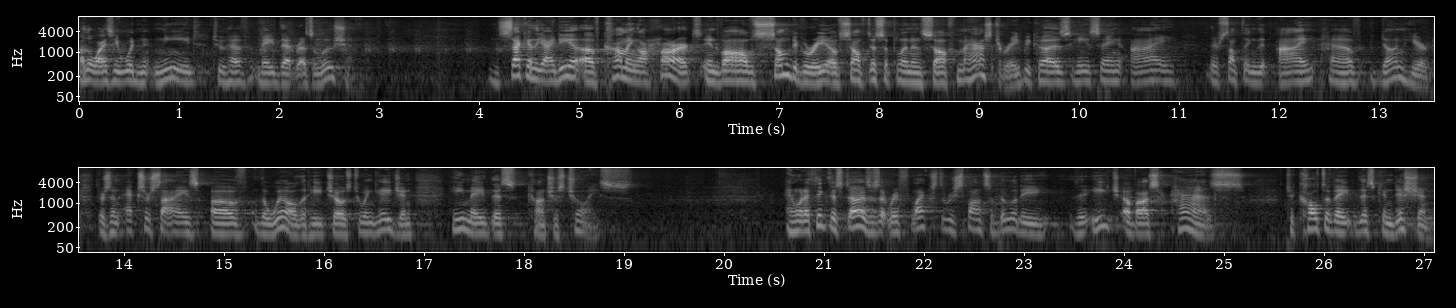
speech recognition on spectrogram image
Otherwise, he wouldn't need to have made that resolution. Second, the idea of calming our hearts involves some degree of self discipline and self mastery because he's saying, I, there's something that I have done here. There's an exercise of the will that he chose to engage in. He made this conscious choice. And what I think this does is it reflects the responsibility that each of us has to cultivate this condition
